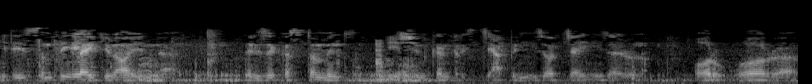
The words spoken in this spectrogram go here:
it is something like, you know, in, uh, there is a custom in Asian countries, Japanese or Chinese, I don't know, or, or uh,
